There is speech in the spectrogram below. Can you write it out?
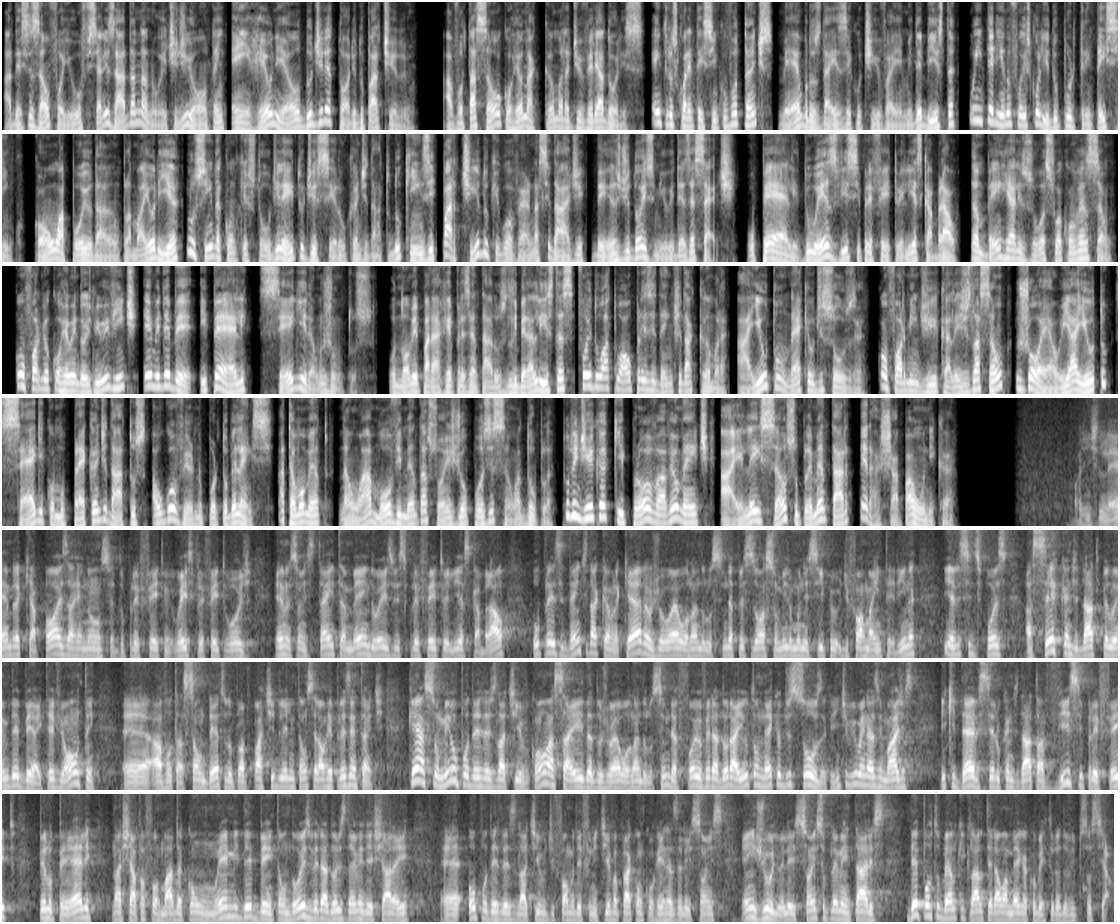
A decisão foi oficializada na noite de ontem em reunião do diretório do partido. A votação ocorreu na Câmara de Vereadores. Entre os 45 votantes, membros da executiva MDBista, o interino foi escolhido por 35. Com o apoio da ampla maioria, Lucinda conquistou o direito de ser o candidato do 15, partido que governa a cidade desde 2017. O PL do ex-vice-prefeito Elias Cabral também realizou a sua convenção. Conforme ocorreu em 2020, MDB e PL seguirão juntos. O nome para representar os liberalistas foi do atual presidente da Câmara, Ailton Neckel de Souza. Conforme indica a legislação, Joel e Ailton seguem como pré-candidatos ao governo portobelense. Até o momento, não há movimentações de oposição à dupla. Tudo indica que, provavelmente, a eleição suplementar terá chapa única. A gente lembra que após a renúncia do prefeito, o ex-prefeito hoje, Emerson Stein, e também do ex-vice-prefeito Elias Cabral, o presidente da Câmara, que era o Joel Orlando Lucinda, precisou assumir o município de forma interina e ele se dispôs a ser candidato pelo MDB. Aí teve ontem é, a votação dentro do próprio partido e ele então será o representante. Quem assumiu o poder legislativo com a saída do Joel Orlando Lucinda foi o vereador Ailton Neckel de Souza, que a gente viu aí nas imagens e que deve ser o candidato a vice-prefeito pelo PL na chapa formada com um MDB. Então, dois vereadores devem deixar aí é, o Poder Legislativo de forma definitiva para concorrer nas eleições em julho, eleições suplementares de Porto Belo, que, claro, terá uma mega cobertura do VIP Social.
